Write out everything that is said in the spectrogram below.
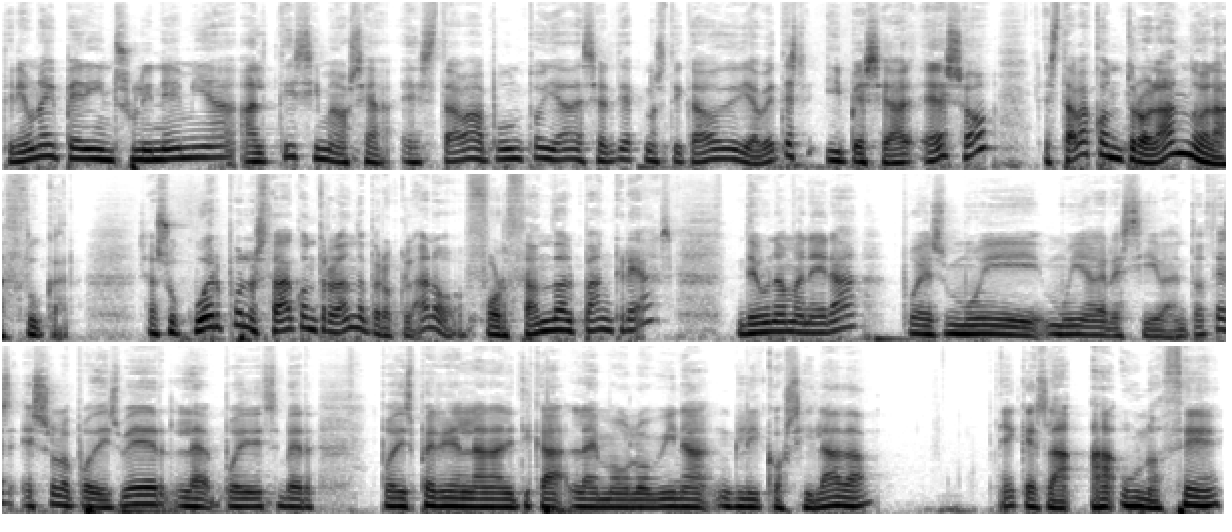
tenía una hiperinsulinemia altísima, o sea, estaba a punto ya de ser diagnosticado de diabetes y pese a eso, estaba controlando el azúcar. O sea, su cuerpo lo estaba controlando, pero claro, forzando al páncreas de una manera pues muy, muy agresiva. Entonces, eso lo podéis ver, podéis ver Podéis pedir en la analítica la hemoglobina glicosilada, eh, que es la A1C,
